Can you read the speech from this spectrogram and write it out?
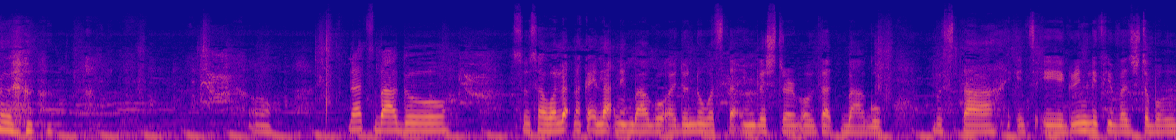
Oh that's bago so sa wala na kaila ning bago I don't know what's the English term of that bago basta it's a green leafy vegetable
